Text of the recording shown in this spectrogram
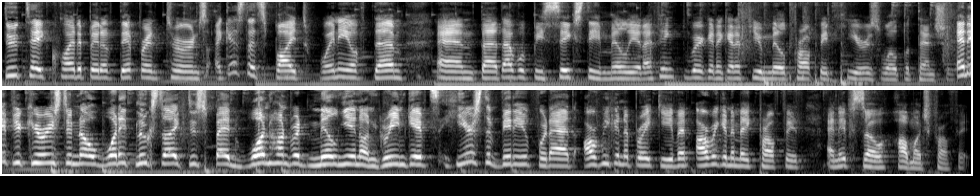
do take quite a bit of different turns. I guess let's buy 20 of them, and uh, that would be 60 million. I think we're gonna get a few mil profit here as well, potentially. And if you're curious to know what it looks like to spend 100 million on green gifts, here's the video for that. Are we gonna break even? Are we gonna make profit? And if so, how much profit?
